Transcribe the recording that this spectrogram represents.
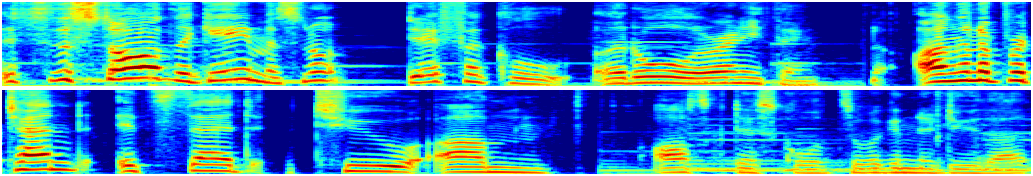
It's the start of the game, it's not difficult at all or anything. I'm gonna pretend it said to, um, ask Discord, so we're gonna do that.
